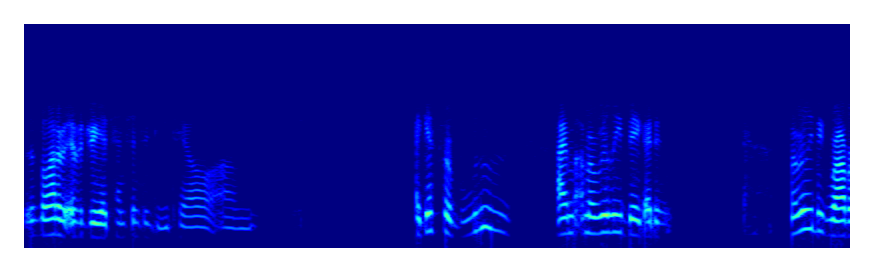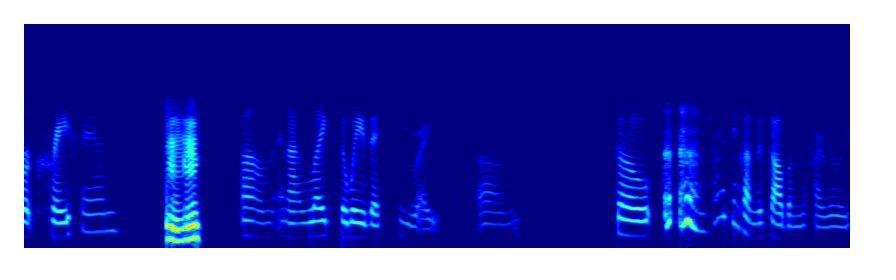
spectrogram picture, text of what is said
there's a lot of imagery, attention to detail. Um, I guess for blues, I'm I'm a really big I didn't I'm a really big Robert Cray fan. Mhm um, and I like the way that he writes. Um, so I'm trying to think on this album if I really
